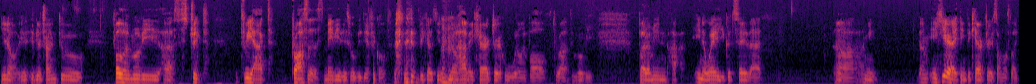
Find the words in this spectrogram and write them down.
you know, if you're trying to follow a movie a strict three act process, maybe this will be difficult because you know Mhm. you don't have a character who will evolve throughout the movie. But I mean, uh, in a way, you could say that. Uh, I mean, I mean, here I think the character is almost like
